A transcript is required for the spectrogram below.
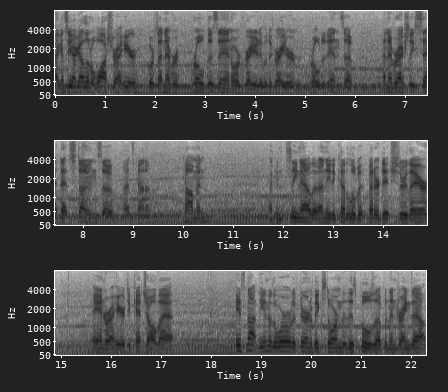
I can see I got a little wash right here. Of course, I never rolled this in or graded it with a grader and rolled it in. So I never actually set that stone. So that's kind of common. I can see now that I need to cut a little bit better ditch through there and right here to catch all that. It's not the end of the world if during a big storm that this pulls up and then drains out,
